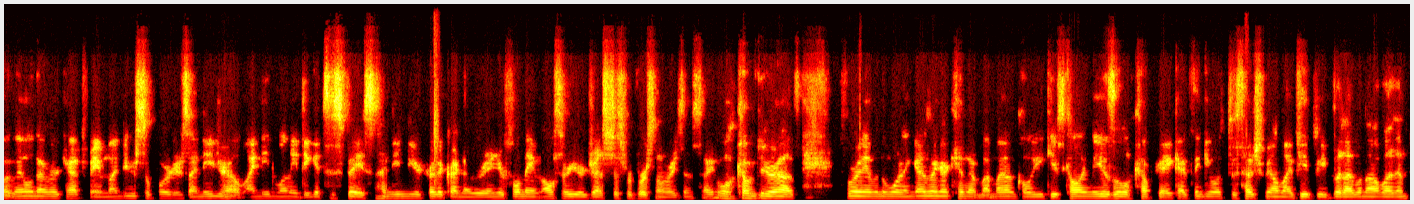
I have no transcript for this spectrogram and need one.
But they will never catch me. My dear supporters, I need your help. I need money to get to space. I need your credit card number and your full name, also your address, just for personal reasons. I will come to your house 4 a.m. in the morning. Guys, I got kidnapped by my uncle. He keeps calling me his little cupcake. I think he wants to touch me on my pee but I will not let him.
